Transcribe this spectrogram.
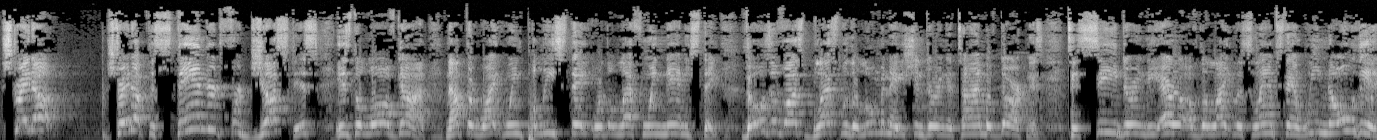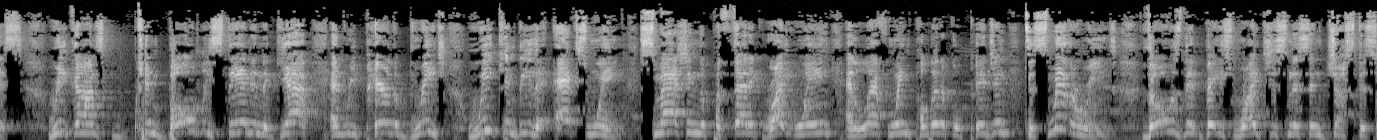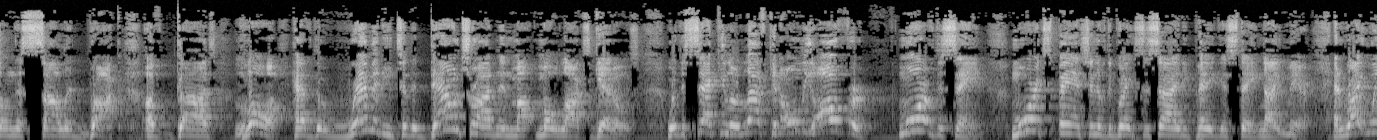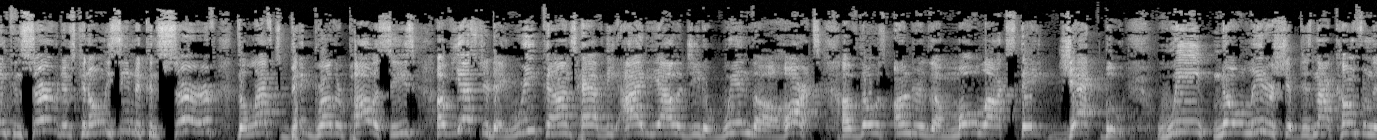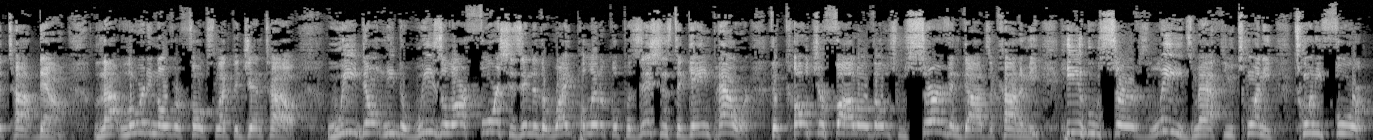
Straight up. Straight up, the standard for justice is the law of God, not the right wing police state or the left wing nanny state. Those of us blessed with illumination during a time of darkness, to see during the era of the lightless lampstand, we know this. Recons can boldly stand in the gap and repair the breach. We can be the X wing, smashing the pathetic right wing and left wing political pigeon to smithereens. Those that base righteousness and justice on the solid rock of God's law have the remedy to the downtrodden in Moloch's ghettos, where the secular left can only offer more of the same. More expansion of the Great Society pagan state nightmare. And right wing conservatives can only seem to conserve the left's big brother policies of yesterday. Recons have the ideology to win the hearts of those under the Moloch state jackboot. We know leadership does not come from the top down, not lording over folks like the Gentile. We don't need to weasel our forces into the right political positions to gain power. The culture follow those who serve in God's economy. He who serves leads, Matthew 20, 24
